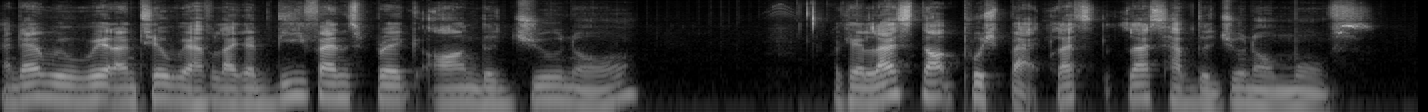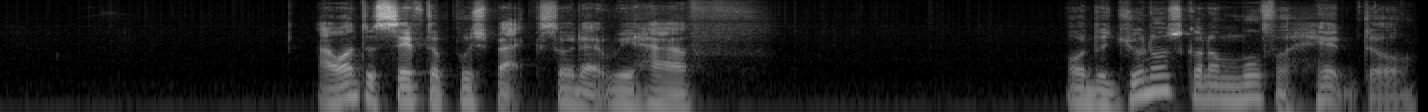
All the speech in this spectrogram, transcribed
And then we'll wait until we have like a defense break on the Juno. Okay, let's not push back. Let's let's have the Juno moves. I want to save the pushback so that we have... Oh, the Juno's gonna move ahead though.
